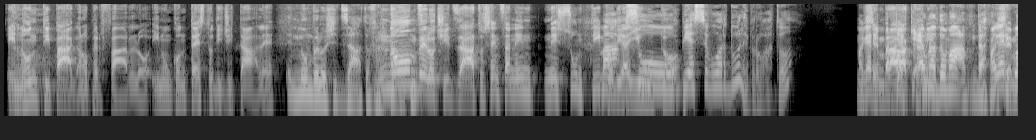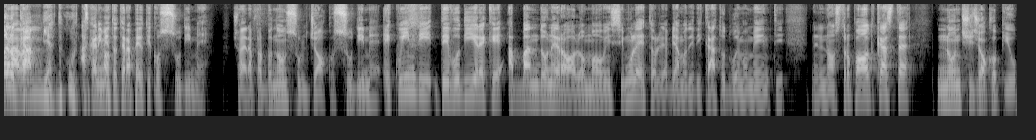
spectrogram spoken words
e non ti pagano per farlo in un contesto digitale E non velocizzato. fra non velocizzato, senza ne- nessun tipo Ma di aiuto. su PSVR 2 l'hai provato? Magari sembrava cioè, che è una domanda, magari quello cambia tutto. accanimento terapeutico su di me. Cioè era proprio non sul gioco, su di me. E quindi devo dire che abbandonerò lo Mowing Simulator, gli abbiamo dedicato due momenti nel nostro podcast, non ci gioco più.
